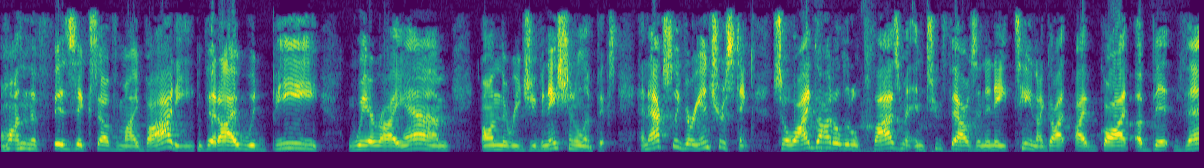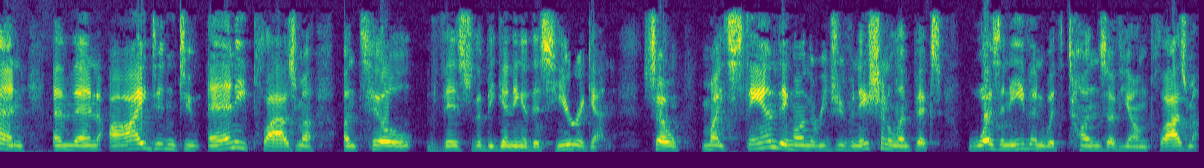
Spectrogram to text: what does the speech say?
on the physics of my body that I would be where I am on the Rejuvenation Olympics. And actually very interesting. So I got a little plasma in 2018. I got I've got a bit then and then I didn't do any plasma until this the beginning of this year again. So my standing on the Rejuvenation Olympics wasn't even with tons of young plasma.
